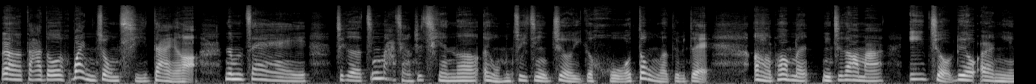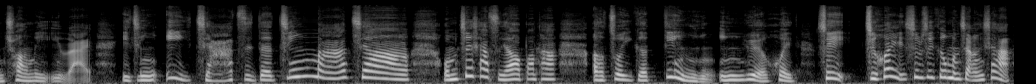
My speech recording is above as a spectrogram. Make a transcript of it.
让大家都万众期待啊。那么在这个金马奖之前呢，哎，我们最近就有一个活动了，对不对？嗯，朋友们，你知道吗？一九六二年创立以来，已经一甲子的金马奖。我们这下子要帮他呃做一个电影音乐会，所以指挥是不是跟我们讲一下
